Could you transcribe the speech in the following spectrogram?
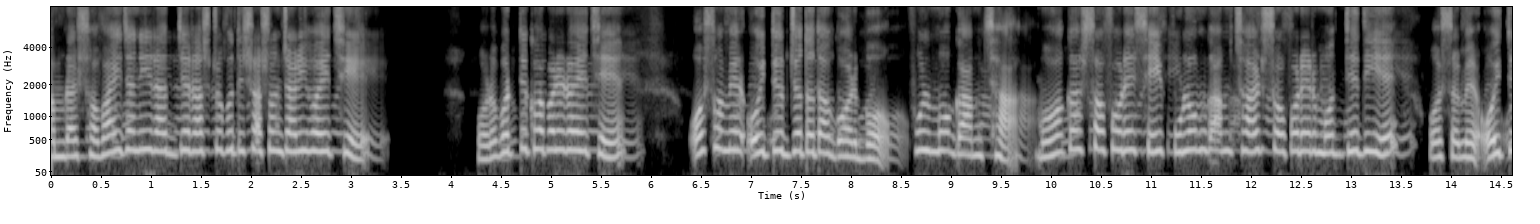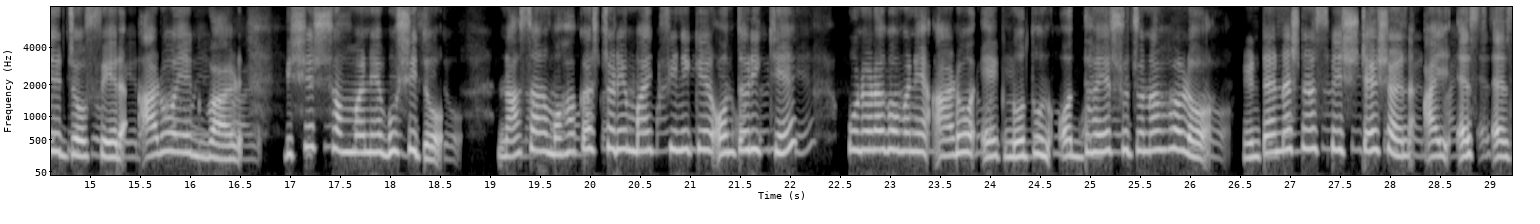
আমরা সবাই জানি রাজ্যের রাষ্ট্রপতি শাসন জারি হয়েছে। পরবর্তী খবরে রয়েছে অসমের ঐতিহ্য তথা গর্ব। ফুলমো গামছা। মহাকাশ সফরে সেই ফুলম গামছার সফরের মধ্যে দিয়ে অসমের ঐতিহ্য ফের আরও একবার বিশেষ সম্মানে ভূষিত। নাসার মহাকাশচারী মাইক ফিনিকের অন্তরিক্ষে পুনরাগমনে আরও এক নতুন অধ্যায়ের সূচনা হলো ইন্টারন্যাশনাল স্পেস স্টেশন আইএসএস।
